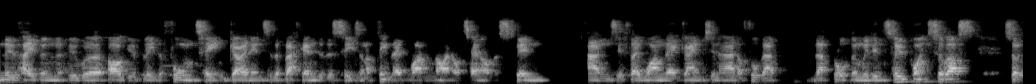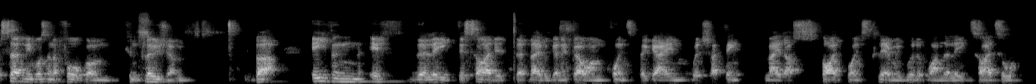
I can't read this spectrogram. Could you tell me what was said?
Newhaven, who were arguably the form team going into the back end of the season. I think they'd won nine or ten on the spin, and if they won their games in hand, I thought that that brought them within two points of us. So it certainly wasn't a foregone conclusion. But even if the league decided that they were going to go on points per game, which I think made us five points clear and we would have won the league title,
